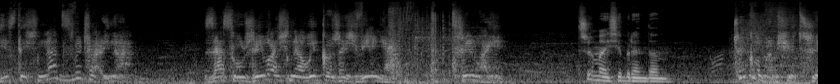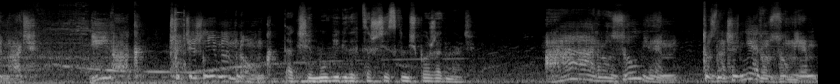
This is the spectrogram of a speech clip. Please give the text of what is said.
Jesteś nadzwyczajna. Zasłużyłaś na łyko rzeźwienia. Trzymaj. Trzymaj się, Brendan. Czego mam się trzymać? I jak? Przecież nie mam rąk. Tak się mówi, gdy chcesz się z kimś pożegnać. A, rozumiem. To znaczy nie rozumiem,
